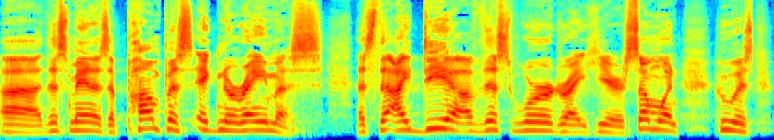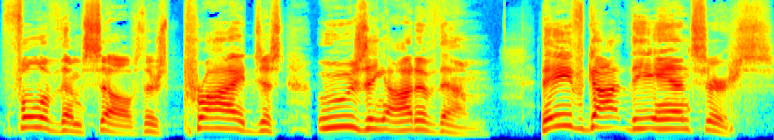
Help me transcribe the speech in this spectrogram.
uh, this man is a pompous ignoramus. That's the idea of this word right here. Someone who is full of themselves. There's pride just oozing out of them. They've got the answers.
